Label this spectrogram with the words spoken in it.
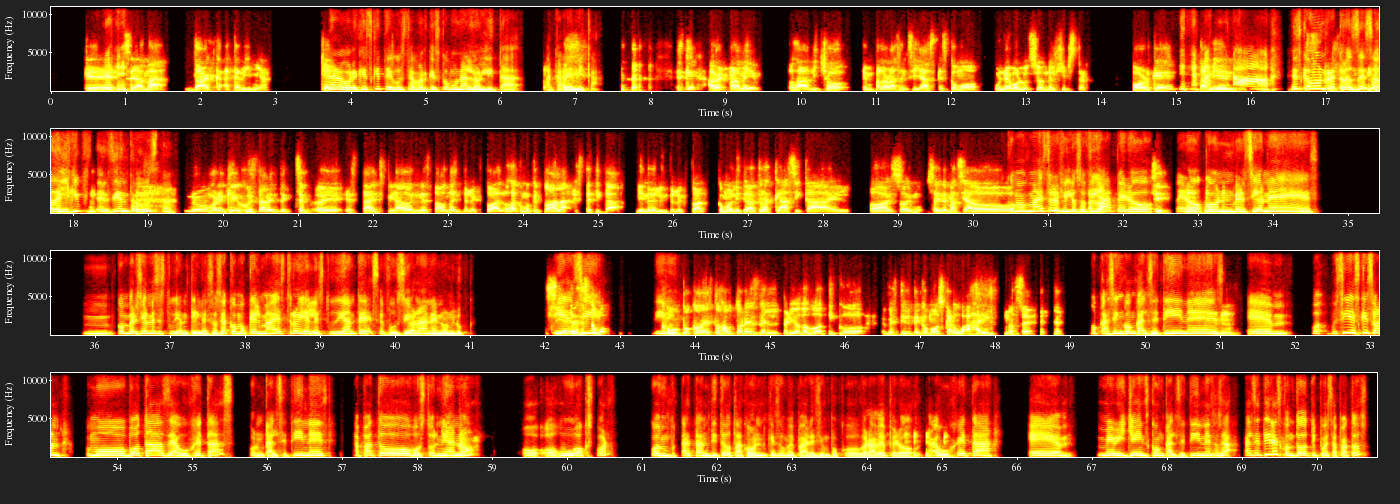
que se llama Dark Academia. Claro, porque es que te gusta porque es como una lolita académica. es que, a ver, para mí, o sea, dicho en palabras sencillas, es como una evolución del hipster. Porque también... es como un retroceso del hipster, siento gusto. No, porque justamente eh, está inspirado en esta onda intelectual, o sea, como que toda la estética viene de lo intelectual, como literatura clásica, el Ay, soy, soy demasiado. Como maestro de filosofía, pero, pero con versiones. Mm, con versiones estudiantiles. O sea, como que el maestro y el estudiante se fusionan en un look. Sí, entonces es como, como un poco de estos autores del periodo gótico, vestirte como Oscar Wilde, no sé. Mocasín con calcetines. Em, pues sí, es que son como botas de agujetas con calcetines, zapato bostoniano o, u Oxford con tantito tacón, que eso me parece un poco grave, pero agujeta, em, Mary Janes con calcetines, o sea, calcetines con todo tipo de zapatos.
